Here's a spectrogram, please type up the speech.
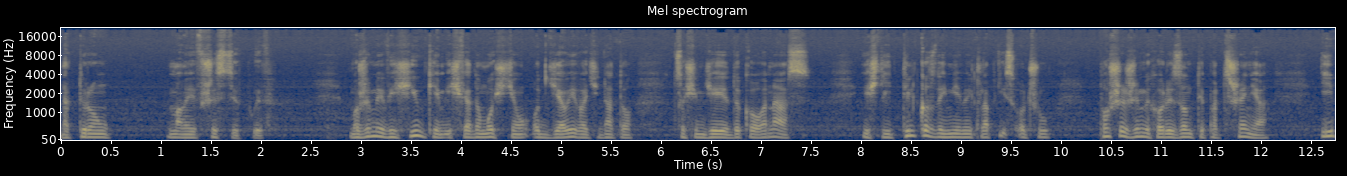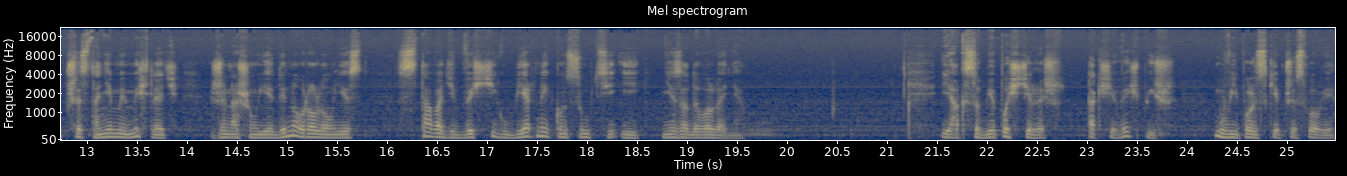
na którą mamy wszyscy wpływ. Możemy wysiłkiem i świadomością oddziaływać na to, co się dzieje dookoła nas. Jeśli tylko zdejmiemy klapki z oczu, poszerzymy horyzonty patrzenia i przestaniemy myśleć, że naszą jedyną rolą jest stawać w wyścigu biernej konsumpcji i niezadowolenia. Jak sobie pościelesz, tak się wyśpisz, mówi polskie przysłowie.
